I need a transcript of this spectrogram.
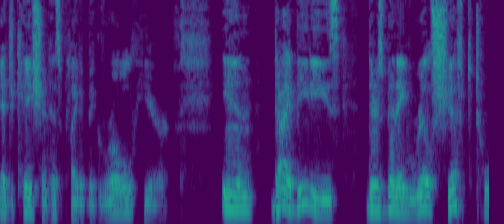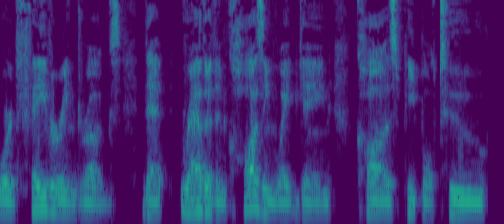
education has played a big role here. In diabetes, there's been a real shift toward favoring drugs that rather than causing weight gain, cause people to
